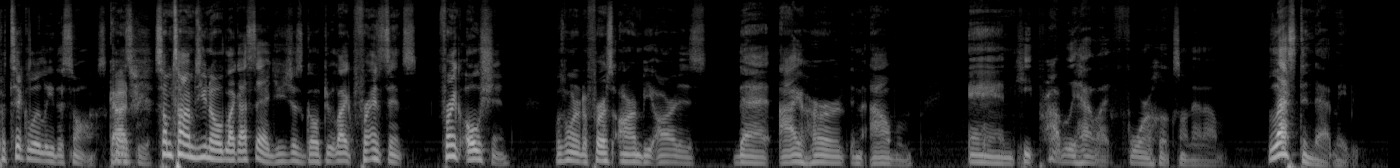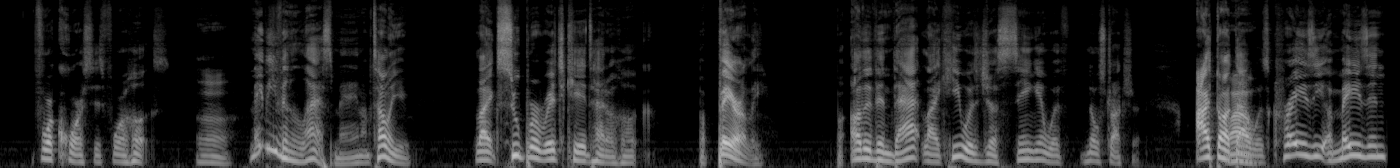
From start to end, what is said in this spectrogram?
particularly the songs. got you. Sometimes, you know, like I said, you just go through like for instance, Frank Ocean was one of the first R&B artists that I heard an album and he probably had like four hooks on that album. Less than that maybe. Four courses, four hooks Mm. maybe even less, man. I'm telling you. Like super rich kids had a hook, but barely. But other than that, like he was just singing with no structure. I thought Wow. that was crazy, amazing.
